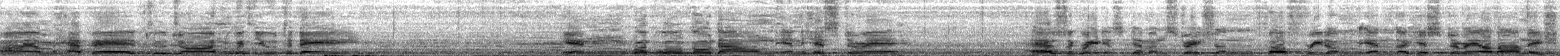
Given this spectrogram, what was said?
I am happy to join with you today in what will go down in history as the greatest demonstration for freedom in the history of our nation.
